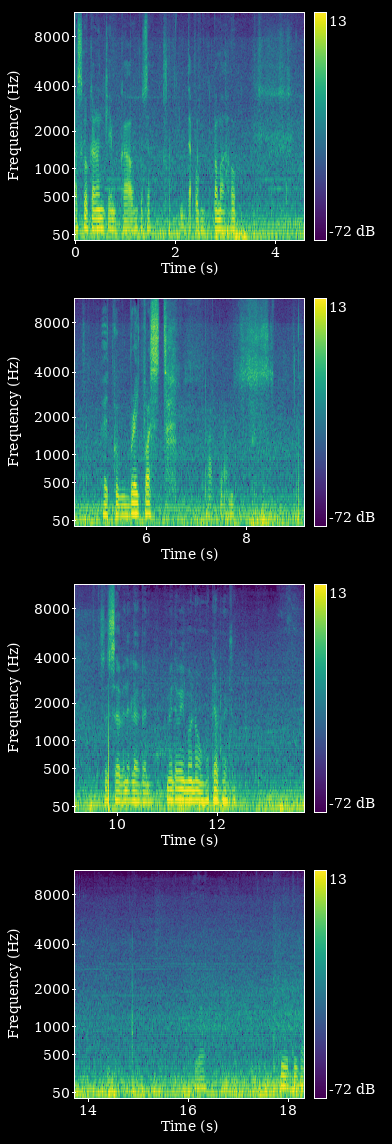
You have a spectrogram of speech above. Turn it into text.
Gawas ko karon kay kaon ko sa kita kog pamahaw. Kahit kog breakfast. Pack lunch sa 7-Eleven may daway mo na akong hotel guys. Ka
